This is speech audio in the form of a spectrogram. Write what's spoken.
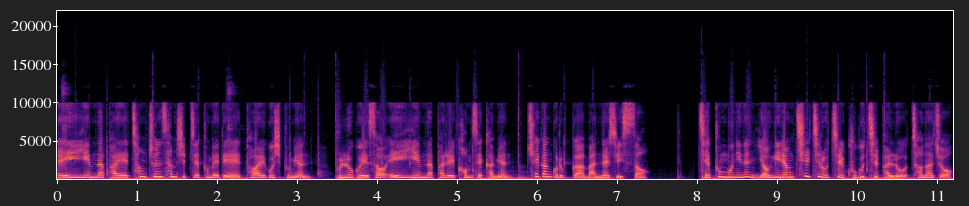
AEM 나파의 청춘 30 제품에 대해 더 알고 싶으면 블로그에서 AEM 나파를 검색하면 최강그룹과 만날 수 있어. 제품 문의는 010-7757-9978로 전화 줘.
